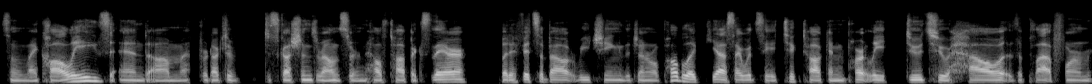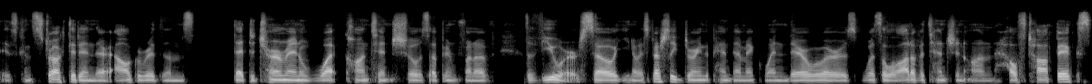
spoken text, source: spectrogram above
some of my colleagues and um, productive discussions around certain health topics there. But if it's about reaching the general public, yes, I would say TikTok, and partly due to how the platform is constructed and their algorithms that determine what content shows up in front of the viewer. So, you know, especially during the pandemic when there was was a lot of attention on health topics,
